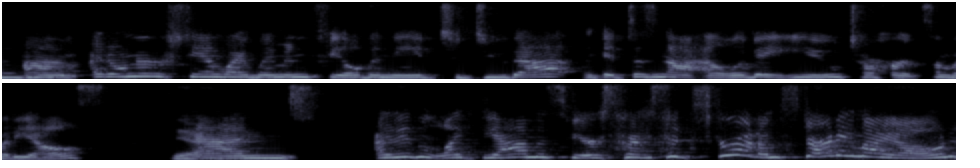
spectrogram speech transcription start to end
Mm-hmm. Um, I don't understand why women feel the need to do that. Like it does not elevate you to hurt somebody else. Yeah. And I didn't like the atmosphere. So I said, screw it, I'm starting my own.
